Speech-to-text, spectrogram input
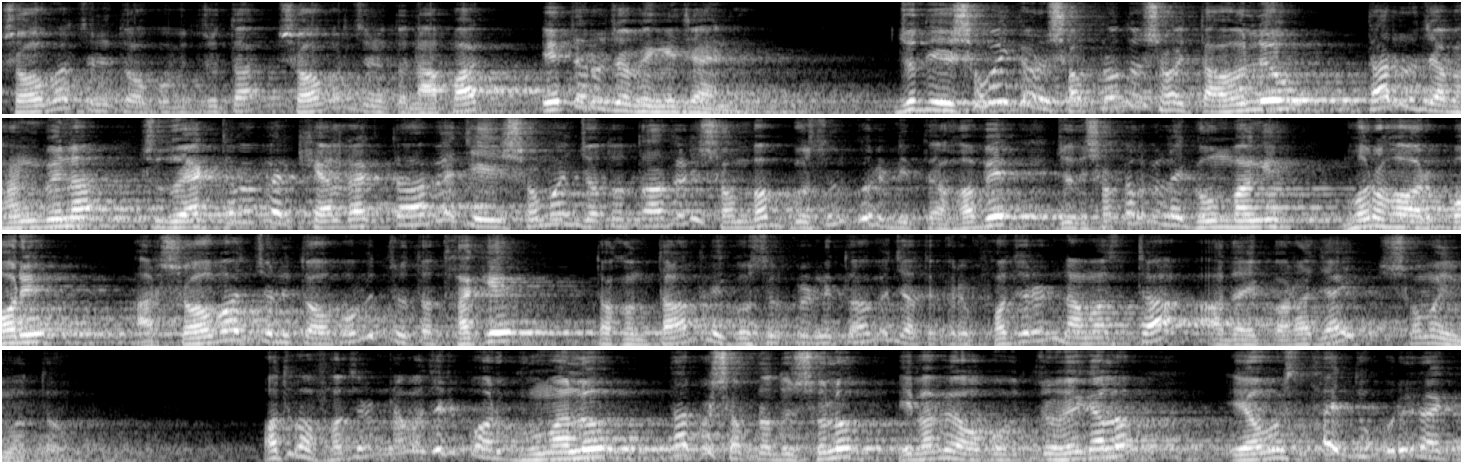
সহবাসজনিত অপবিত্রতা, সহবাসজনিত নাপাক, এতে রোজা ভেঙে যায় না। যদি এ সময় কারও স্বপ্নদোষ হয়, তাহলেও তার রোজা ভাঙবে না। শুধু একটা ব্যাপার খেয়াল রাখতে হবে যে এই সময় যত তাড়াতাড়ি সম্ভব গোসল করে নিতে হবে, যদি সকালবেলায় ঘুম ভাঙে, ভোর হওয়ার পরে আর সহবাসজনিত অপবিত্রতা থাকে, তখন তাড়াতাড়ি গোসল করে নিতে হবে, যাতে করে ফজরের নামাজটা আদায় করা যায় সময় মতো। অথবা ফজরের নামাজের পর ঘুমালো, তারপর স্বপ্নদোষ হলো, এভাবে অপবিত্র হয়ে গেল এই অবস্থায় দুপুরের আগে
